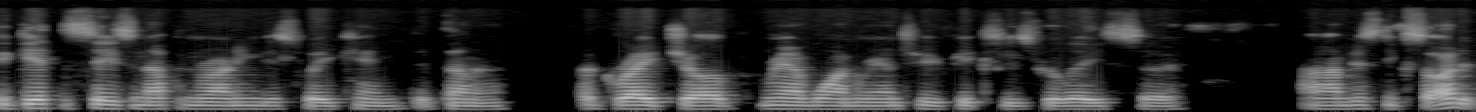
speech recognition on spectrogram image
to get the season up and running this weekend, they've done a, a great job. Round one, round two fixes released, so I'm just excited.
